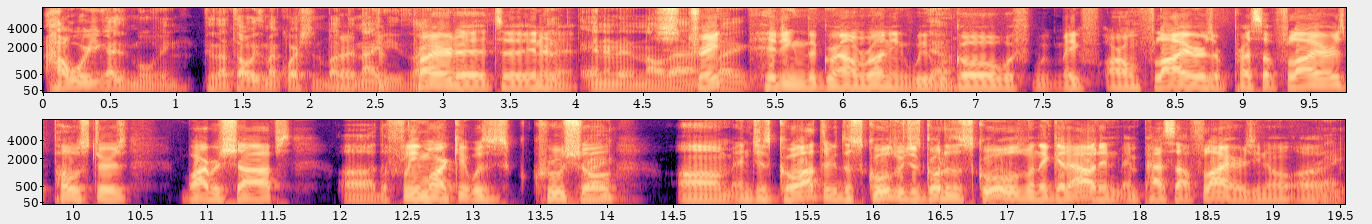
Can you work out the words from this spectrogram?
how were you guys moving? Because that's always my question about the nineties, prior to, to internet. internet and all that. straight like, hitting the ground running. We Yeah. would go with we make our own flyers or press up flyers, posters, barbershops. Uh, the flea market was crucial. Um, and just go out there. The schools would just go to the schools when they get out and, and pass out flyers. You know, uh, Right.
